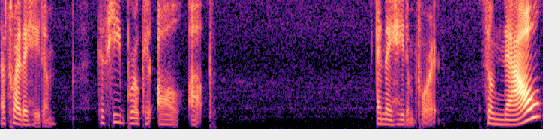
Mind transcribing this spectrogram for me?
That's why they hate him, because he broke it all up. And they hate him for it. So now,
